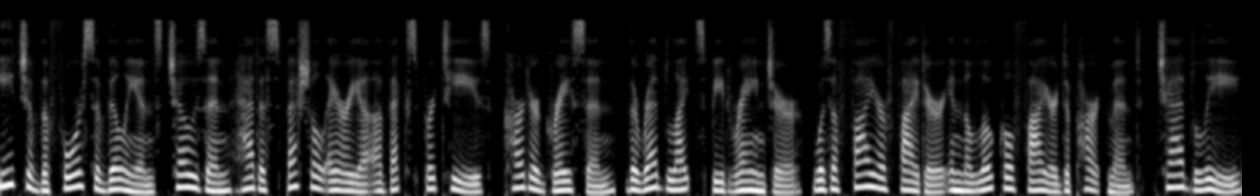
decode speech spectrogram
Each of the four civilians chosen had a special area of expertise. Carter Grayson, the Red Lightspeed Ranger, was a firefighter in the local fire department. Chad Lee,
